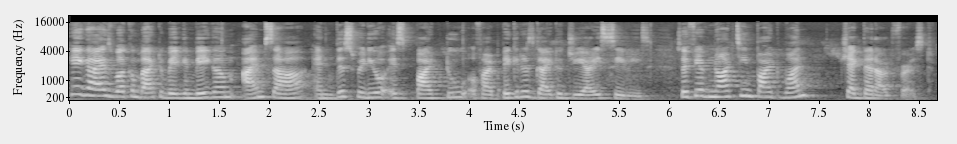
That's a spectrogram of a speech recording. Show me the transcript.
Hey guys, welcome back to Begum Begum. I'm Saha and this video is part 2 of our Beginner's Guide to GRE series. So if you have not seen part 1, check that out first.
